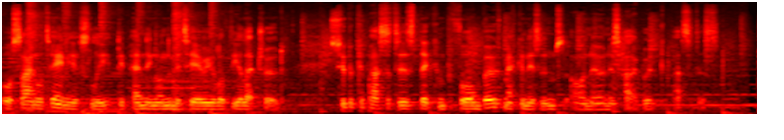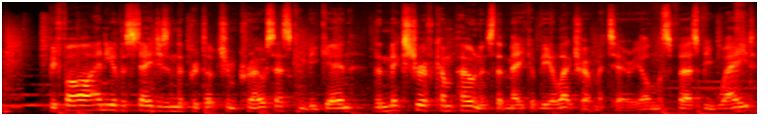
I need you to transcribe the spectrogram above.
or simultaneously depending on the material of the electrode. Supercapacitors that can perform both mechanisms are known as hybrid capacitors. Before any of the stages in the production process can begin, the mixture of components that make up the electrode material must first be weighed,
